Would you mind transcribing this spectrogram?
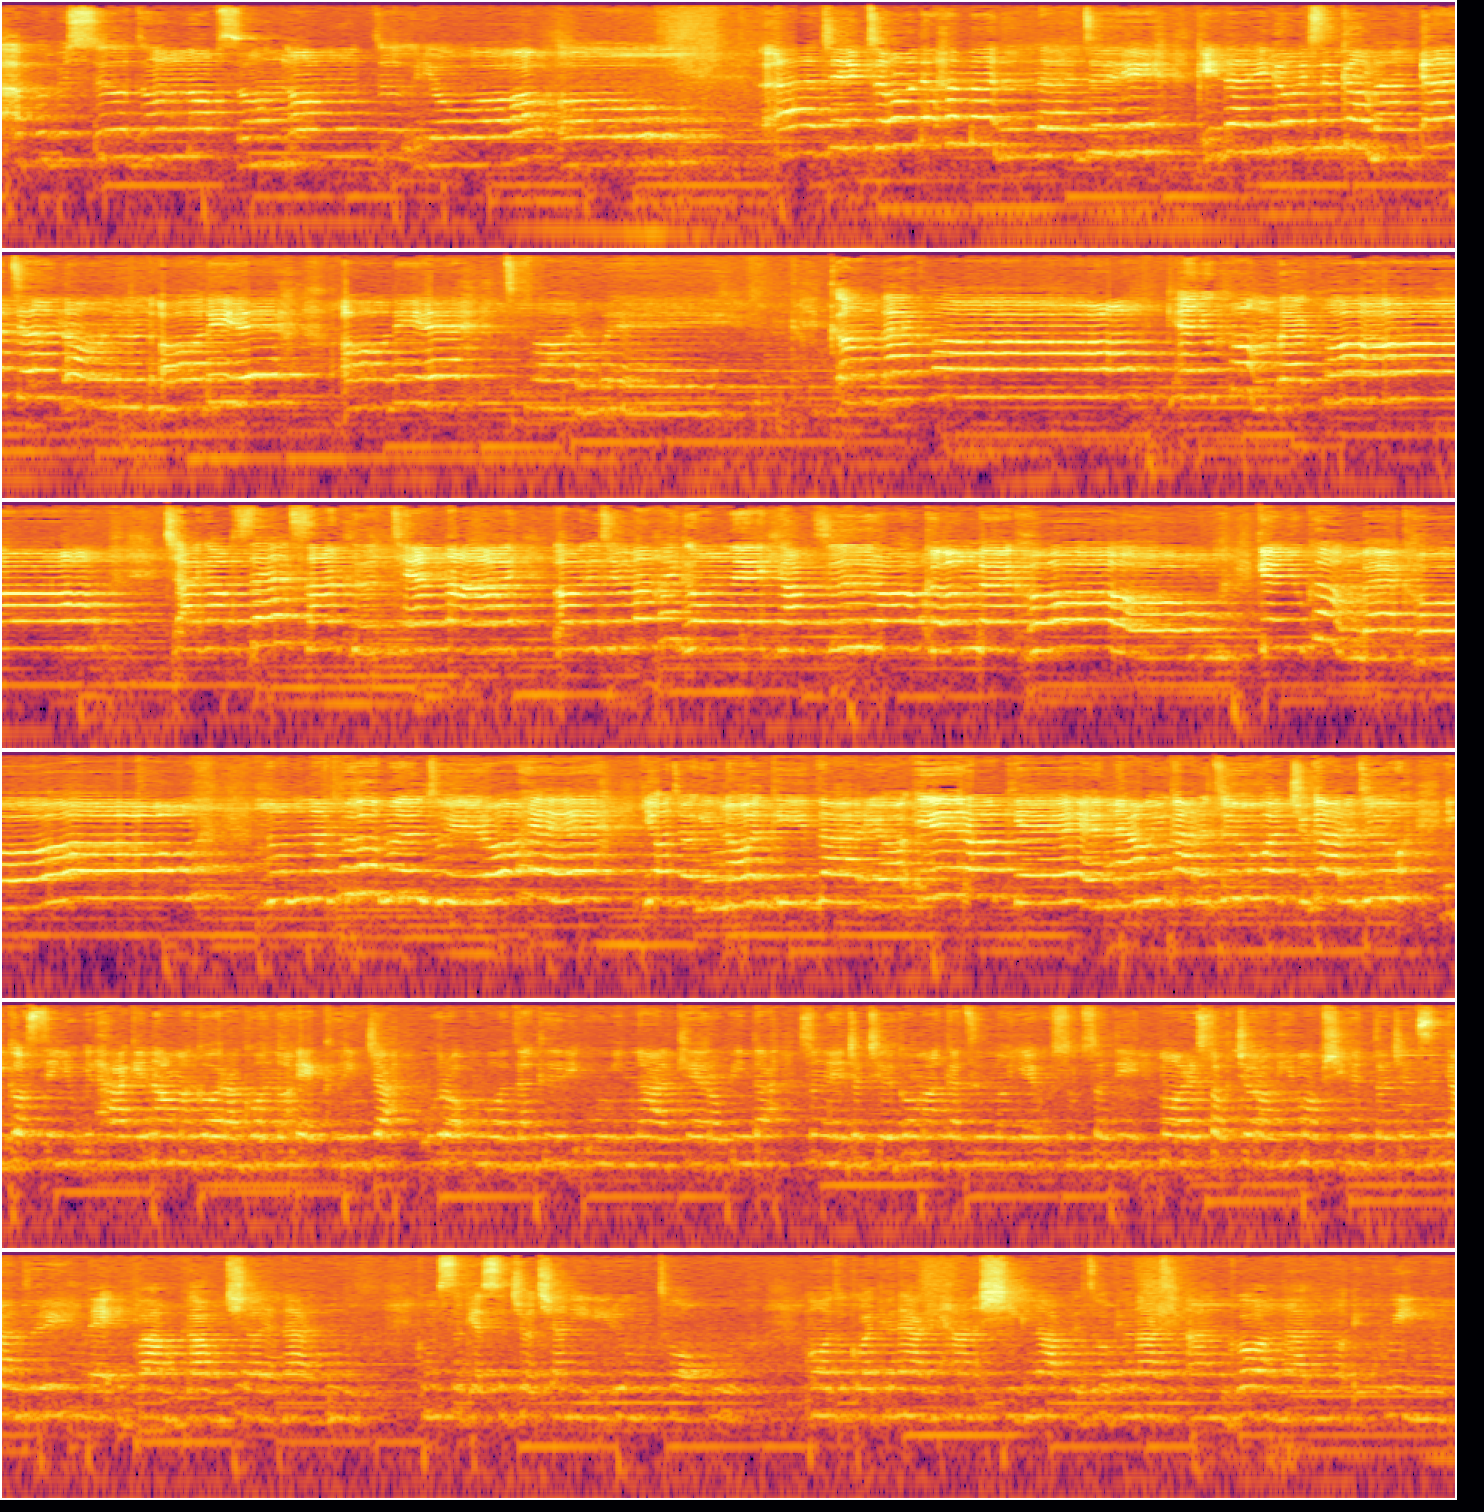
Ab bist du elő, igazéjú világén amagora gonno e kürinja, Európa modan küri uminál kero pinda, szonéja csirgo manga cunno je usum szodi, more szokcsorom himop sihento csinszön ganzeri. Me vám gavun saranál nu, kum szögesz a gyocsani irumú topu, Modu godionari hana shigna pedobionari angon naruno equinu.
